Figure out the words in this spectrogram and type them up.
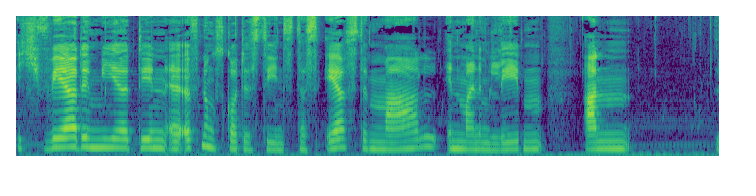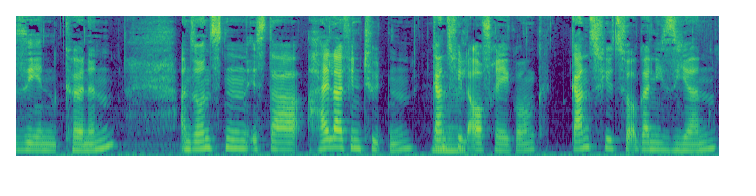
ich werde mir den Eröffnungsgottesdienst das erste Mal in meinem Leben ansehen können. Ansonsten ist da Highlife in Tüten, ganz mhm. viel Aufregung, ganz viel zu organisieren.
